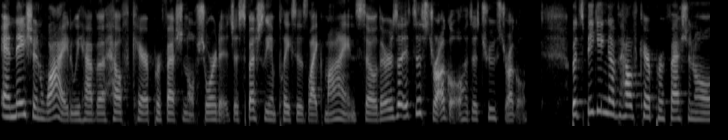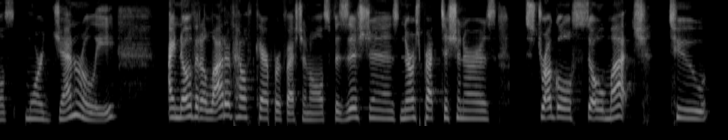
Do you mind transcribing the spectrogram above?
And nationwide, we have a healthcare professional shortage, especially in places like mine. So there's a, it's a struggle. It's a true struggle. But speaking of healthcare professionals more generally, I know that a lot of healthcare professionals, physicians, nurse practitioners struggle so much to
